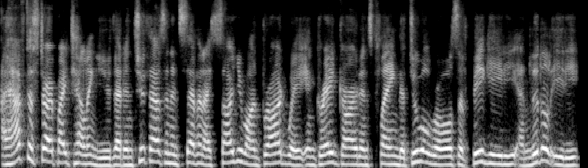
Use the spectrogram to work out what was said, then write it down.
I have to start by telling you that in 2007, I saw you on Broadway in Grey Gardens playing the dual roles of Big Edie and Little Edie.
